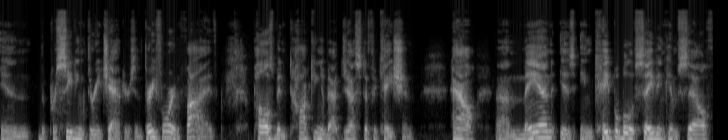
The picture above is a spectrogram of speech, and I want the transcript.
in the preceding three chapters. In 3, 4, and 5, Paul's been talking about justification, how uh, man is incapable of saving himself,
